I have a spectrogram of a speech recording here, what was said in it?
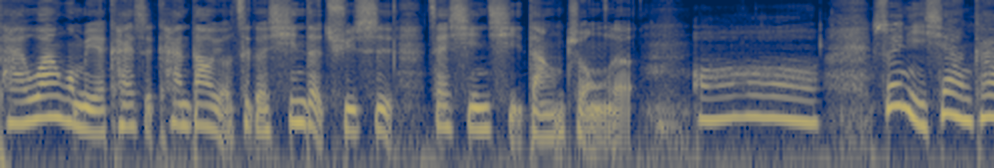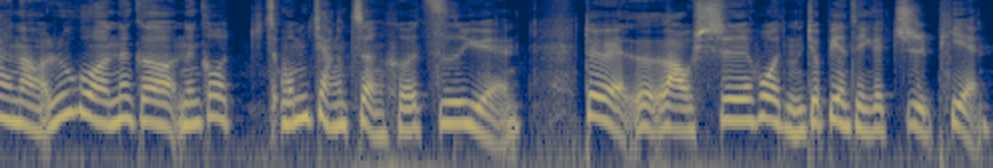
台湾我们也开始看到有这个新的趋势在兴起当中了。哦，所以你想想看呢，如果那个能够我们讲整合资源，对，老师或什么就变成一个制片，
